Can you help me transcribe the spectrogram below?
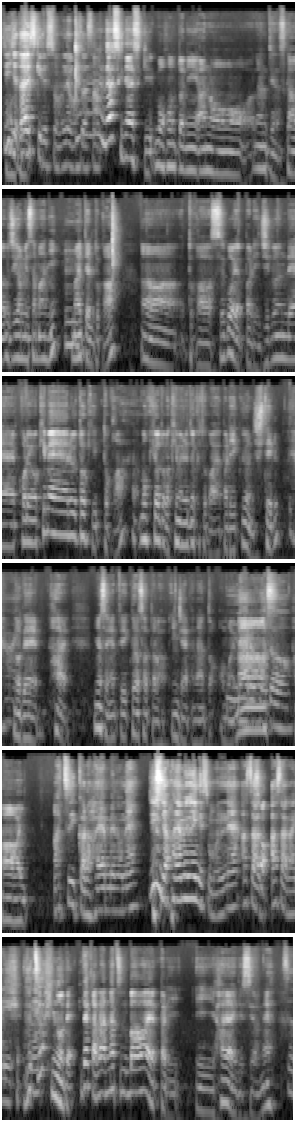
神社大好きですもんね、増田さ。うんん大好き大好き。もう本当に、あの、なんていうんですか、氏神様に参ったりとか、あーとか、すごいやっぱり自分でこれを決めるときとか、目標とか決めるときとかはやっぱり行くようにしてるので、はい、皆さんやってくださったらいいんじゃないかなと思います。なるほどはい。暑いから早めのね。神社早めがいいんですもんね。朝、朝がいい。普通はね。日の出。だから夏場はやっぱり、いい早いですよね。ね。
